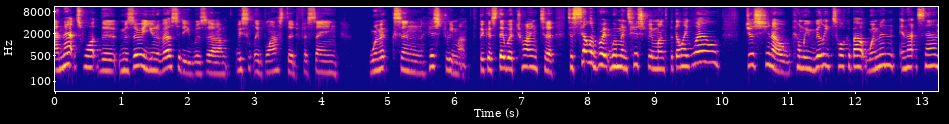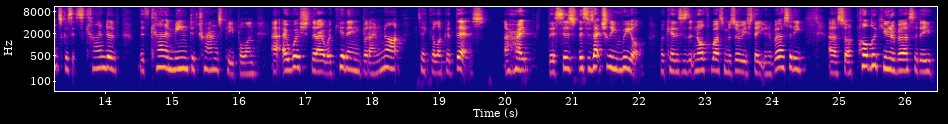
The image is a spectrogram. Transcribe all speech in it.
And that's what the Missouri University was um, recently blasted for saying Women's History Month because they were trying to to celebrate Women's History Month, but they're like, well, just you know, can we really talk about women in that sense? Because it's kind of it's kind of mean to trans people, and I, I wish that I were kidding, but I'm not. Take a look at this. All right, this is this is actually real. Okay, this is at Northwest Missouri State University, uh, so a public university,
